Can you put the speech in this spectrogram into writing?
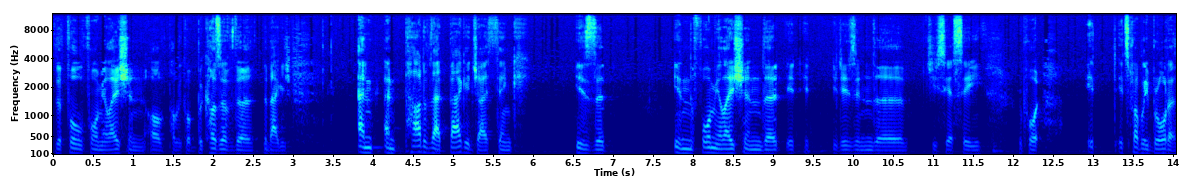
the full formulation of public core because of the, the baggage. And, and part of that baggage, I think, is that in the formulation that it, it, it is in the GCSC report, it's probably broader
